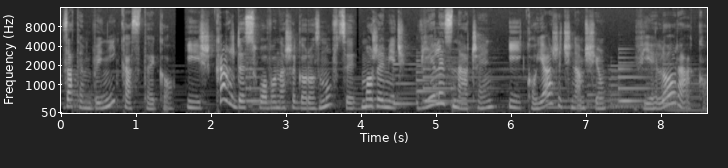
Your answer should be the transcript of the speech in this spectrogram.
Zatem wynika z tego, iż każde słowo naszego rozmówcy może mieć wiele znaczeń i kojarzyć nam się wielorako.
